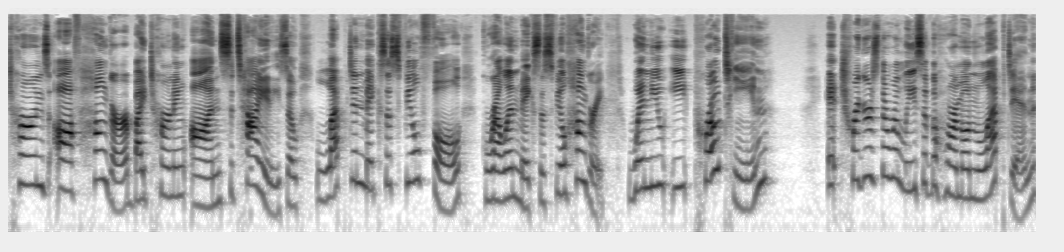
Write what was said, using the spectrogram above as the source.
turns off hunger by turning on satiety. So leptin makes us feel full, ghrelin makes us feel hungry. When you eat protein, it triggers the release of the hormone leptin,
